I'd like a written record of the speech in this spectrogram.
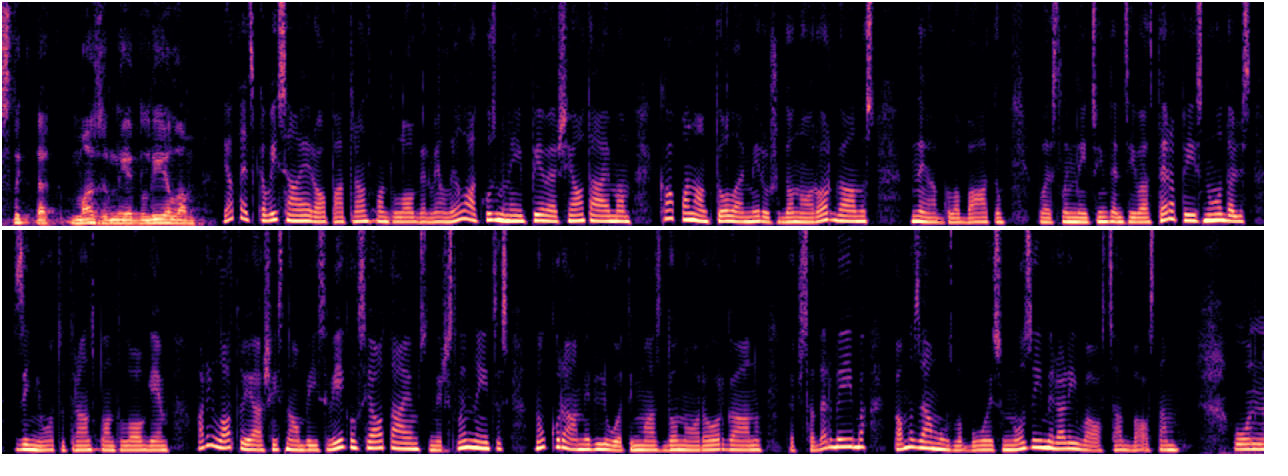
sliktāk mazu nieri lielam. Jāteic, ka visā Eiropā transplantologi ar vien lielāku uzmanību pievērš jautājumam, kā panākt to, lai mirušu donoru orgānus neapglabātu, lai slimnīcu intensīvās terapijas nodaļas ziņotu transplantologiem. Arī Latvijā šis nav bijis viegls jautājums un ir slimnīcas, no kurām ir ļoti maz donoru orgānu, taču sadarbība pamazām uzlabojas un nozīme ir arī valsts atbalstam. Un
